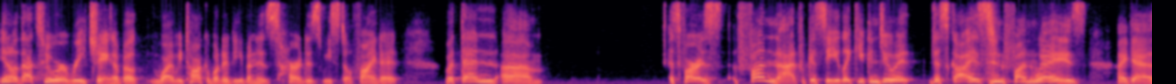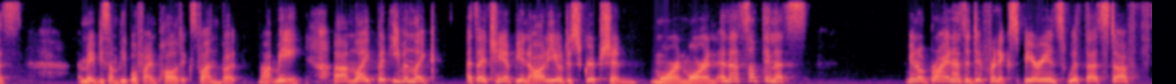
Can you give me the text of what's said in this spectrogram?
you know that's who we're reaching about why we talk about it, even as hard as we still find it. But then, um, as far as fun advocacy, like you can do it disguised in fun ways, I guess. Maybe some people find politics fun, but not me. Um, like, but even like as I champion audio description more and more. And, and that's something that's, you know, Brian has a different experience with that stuff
